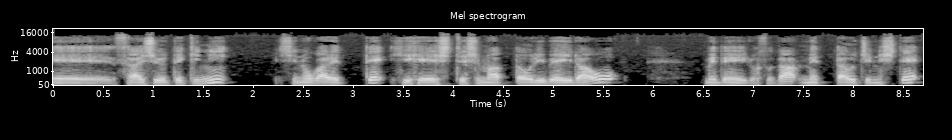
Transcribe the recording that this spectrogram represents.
えー、最終的にしのがれて疲弊してしまったオリベイラをメデイロスがめった打ちにして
